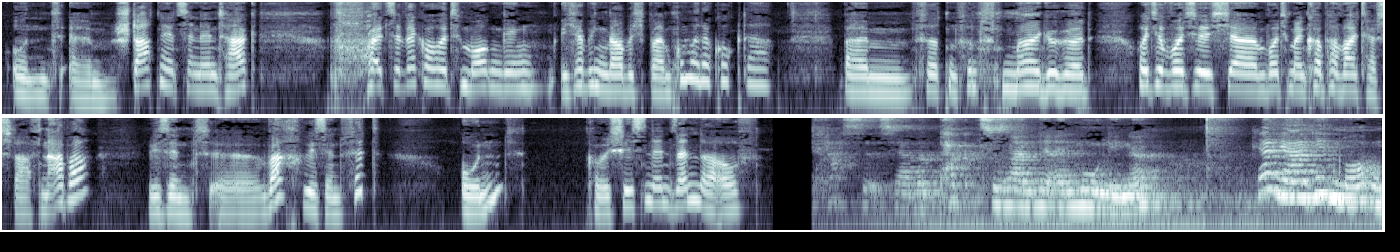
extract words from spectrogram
und ähm, starten jetzt in den Tag. Puh, als der Wecker heute Morgen ging, ich habe ihn, glaube ich, beim, guck mal, der guckt da, beim vierten, fünften Mal gehört. Heute wollte ich, äh, wollte mein Körper weiter schlafen, aber wir sind äh, wach, wir sind fit und, komm, wir schießen den Sender auf. Ich hasse es ja, bepackt zu sein wie ein Muli, ne? Ja, ja, jeden Morgen.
